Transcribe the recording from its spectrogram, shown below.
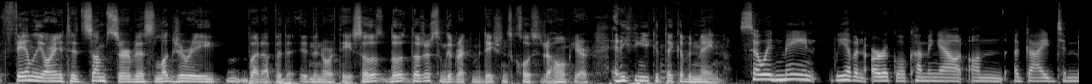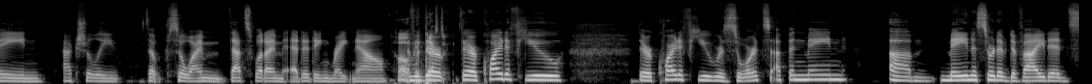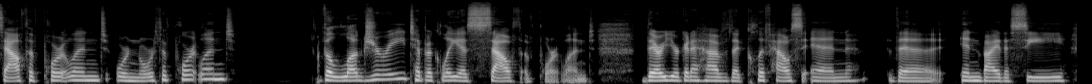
family oriented, some service, luxury, but up in the, in the Northeast. So those, those, those are some good recommendations closer to home here. Anything you can think of in Maine? So in Maine, we have an article coming out on a guide to Maine. Actually, that so I'm that's what I'm editing right now. Oh, I mean, fantastic. there there are quite a few there are quite a few resorts up in Maine um, Maine is sort of divided south of Portland or north of Portland. The luxury typically is south of Portland. There you're going to have the Cliff House Inn, the Inn by the Sea,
